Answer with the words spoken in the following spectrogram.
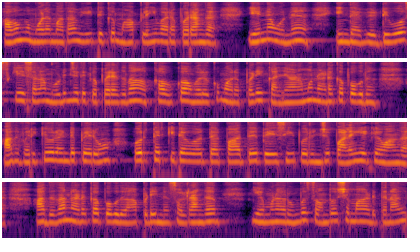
அவங்க மூலமா தான் வீட்டுக்கு மாப்பிள்ளையும் வர போறாங்க. என்ன ஒண்ணு இந்த டிவோர்ஸ் கேஸ் எல்லாம் எல்லாம் முடிஞ்சதுக்கு பிறகுதான் அக்காவுக்கும் அவருக்கும் மறுபடி கல்யாணமும் நடக்க போகுது. அது வரைக்கும் ரெண்டு பேரும் ஒருத்தர்கிட்ட ஒருத்தர் பார்த்து பேசி புரிஞ்சு பழகிக்குவாங்க. அதுதான் நடக்க போகுது அப்படின்னு சொல்றாங்க. யமுனா ரொம்ப சந்தோஷமா அடுத்த நாள்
